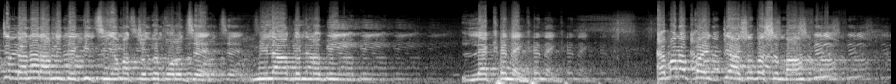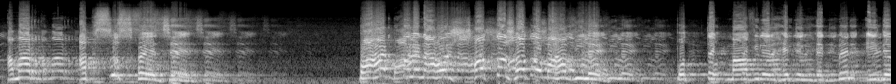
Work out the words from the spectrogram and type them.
কয়েকটি ব্যানার আমি দেখেছি, আমার চোখে পড়েছে। মিলাদুন নবী লেখে নেই। এমনও কয়েকটি আশেপাশে মাহফিল আমার আফসোস হয়েছে। পাহাড় বলে না হয় শত শত মাহফিলে প্রত্যেক মাহফিলের হেডিং দেখবেন, ঈদে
